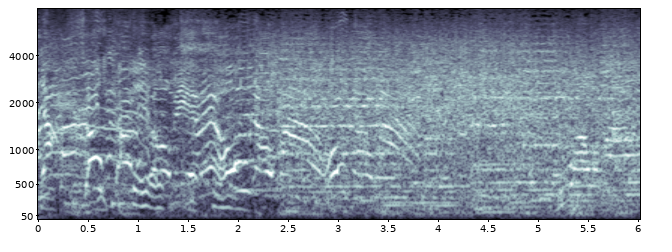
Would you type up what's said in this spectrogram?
Ja, zo kan het alweer, hè. Ho nou maar, ho nou maar. Doe allemaal.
